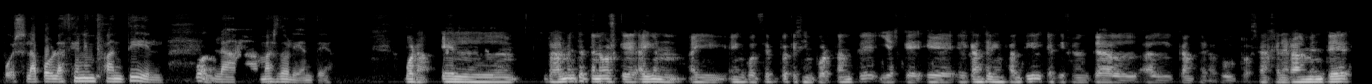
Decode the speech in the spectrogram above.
pues la población infantil la más doliente? Bueno, el, realmente tenemos que, hay un, hay, un concepto que es importante y es que eh, el cáncer infantil es diferente al, cáncer adulto. O sea, generalmente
